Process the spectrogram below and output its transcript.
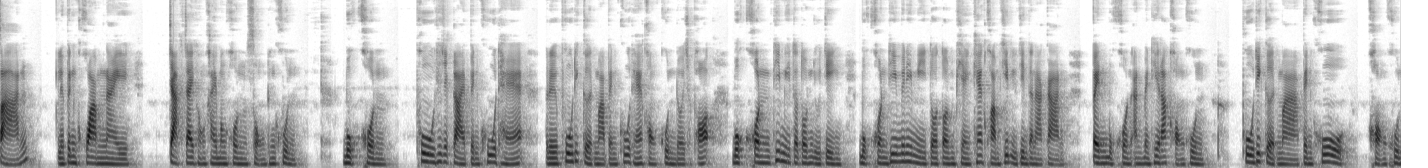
สารหรือเป็นความในจากใจของใครบางคนส่งถึงคุณ บุคคลผู้ที่จะกลายเป็นคู่แท้ หรือผู้ที่เกิดมาเป็นคู่แท้ของคุณโดยเฉพาะ บุคคลที่มีตัวตนอยู่จริง บุคคลที่ไม่ได้มีตัวตนเพียงแค่ความคิดหรือจินตนาการ เป็นบุคคลอันเป็นที่รักของคุณ ผู้ที่เกิดมาเป็นคู่ของคุณ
